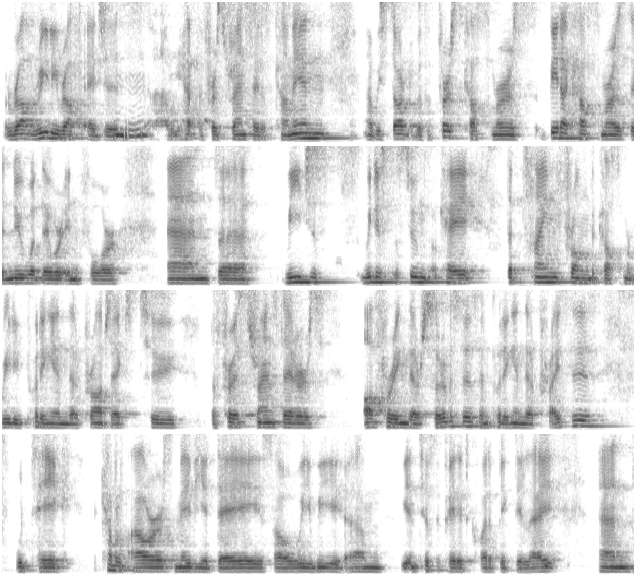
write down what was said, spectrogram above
rough, really rough edges. Mm-hmm. Uh, we had the first translators come in. Uh, we started with the first customers, beta customers. They knew what they were in for, and uh, we just we just assumed okay, the time from the customer really putting in their project to the first translators offering their services and putting in their prices would take a couple of hours, maybe a day. So we we um, we anticipated quite a big delay and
